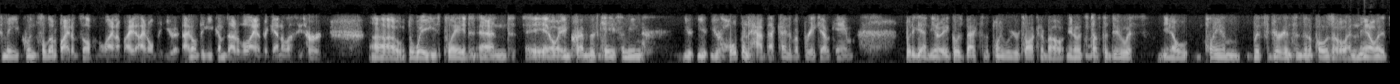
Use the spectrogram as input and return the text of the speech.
to me, Quinn solidified himself in the lineup. I, I don't think you, I don't think he comes out of the lineup again unless he's hurt. Uh, with the way he's played, and you know, in Krebs' case, I mean, you're you're hoping to have that kind of a breakout game. But again, you know, it goes back to the point we were talking about. You know, it's tough to do with you know playing with Girgensons and Okposo, and you know, it's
